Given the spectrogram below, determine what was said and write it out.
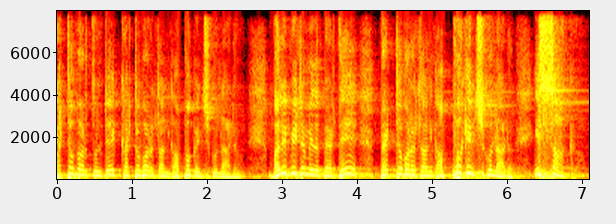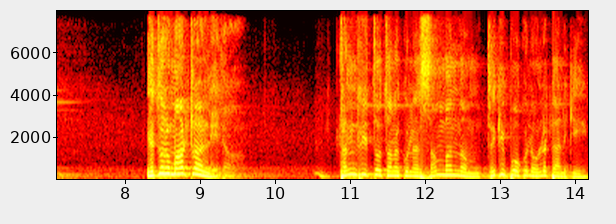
కట్టబడుతుంటే కట్టబడటానికి అప్పగించుకున్నాడు. బలిపీఠం మీద పెడితే పెట్టబడటానికి అప్పగించుకున్నాడు ఇస్సాక్. ఎదురు మాట్లాడలేదు. తండ్రితో తనకున్న సంబంధం తెగిపోకుండా ఉండటానికి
